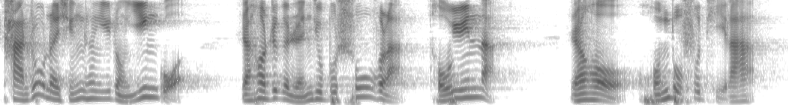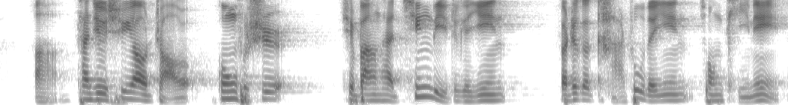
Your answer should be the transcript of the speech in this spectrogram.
卡住了形成一种因果，然后这个人就不舒服了，头晕了，然后魂不附体啦，啊，他就需要找功夫师去帮他清理这个音，把这个卡住的音从体内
